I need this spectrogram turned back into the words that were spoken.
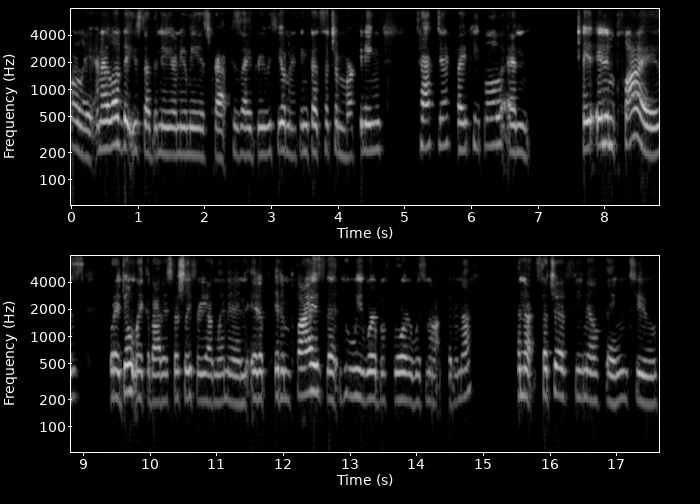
Totally. And I love that you said the new year, new me is crap because I agree with you. And I think that's such a marketing tactic by people. And it, it implies what I don't like about it, especially for young women, it, it implies that who we were before was not good enough and that's such a female thing to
